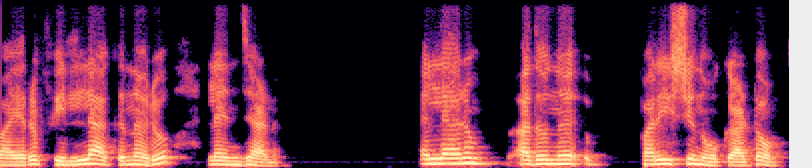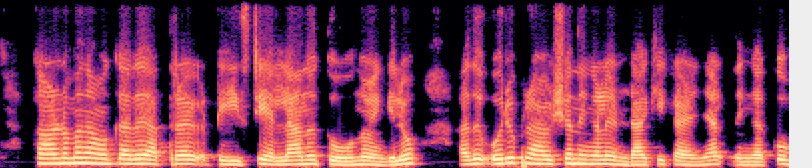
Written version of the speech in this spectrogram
വയറ് ഫില്ലാക്കുന്ന ഒരു ലഞ്ചാണ് എല്ലാവരും അതൊന്ന് പരീക്ഷിച്ച് നോക്കുക കേട്ടോ. കാണുമ്പോൾ നമുക്കത് അത്ര ടേസ്റ്റി അല്ല എന്ന് തോന്നുമെങ്കിലും അത് ഒരു പ്രാവശ്യം നിങ്ങൾ ഉണ്ടാക്കി കഴിഞ്ഞാൽ നിങ്ങൾക്കും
